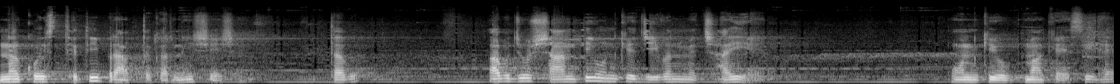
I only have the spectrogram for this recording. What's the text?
न कोई स्थिति प्राप्त करनी शेष है। तब, अब जो शांति उनके जीवन में छाई है, उनकी उपमा कैसी है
